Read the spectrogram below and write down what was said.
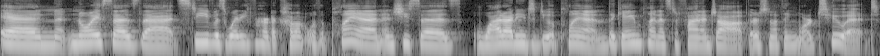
And Noi says that Steve is waiting for her to come up with a plan. And she says, Why do I need to do a plan? The game plan is to find a job. There's nothing more to it.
